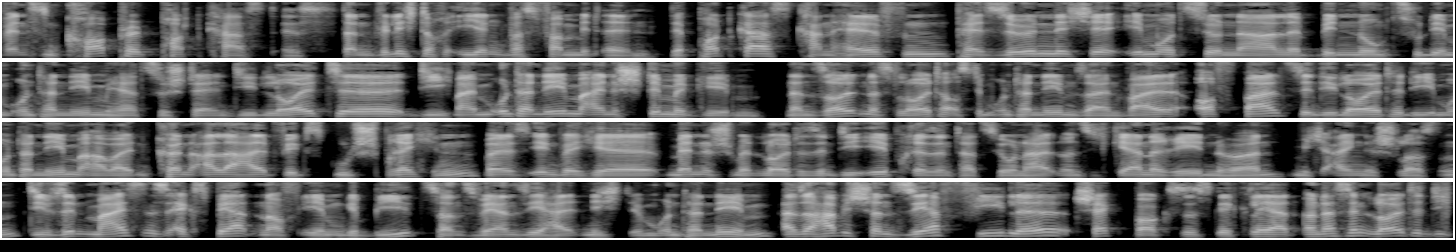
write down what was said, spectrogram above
wenn es ein Corporate Podcast ist, dann will ich doch irgendwas vermitteln. Der Podcast kann helfen, persönliche, emotionale Bindung zu dem Unternehmen herzustellen. Die Leute, die meinem Unternehmen eine Stimme geben, dann sollten das Leute aus dem Unternehmen sein, weil oftmals sind die Leute, die im Unternehmen arbeiten, können alle halbwegs gut sprechen, weil es irgendwelche Management-Leute sind, die E-Präsentationen halten und sich gerne reden hören, mich eingeschlossen. Die sind meistens Experten auf ihrem Gebiet, sonst wären sie halt nicht im Unternehmen. Also habe ich schon sehr viele Checkboxes geklärt und das sind Leute, die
